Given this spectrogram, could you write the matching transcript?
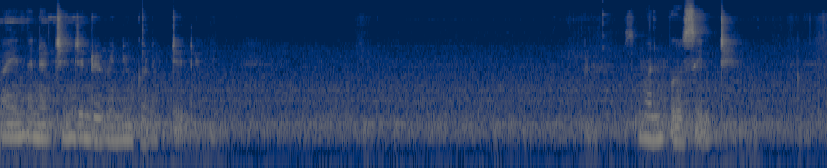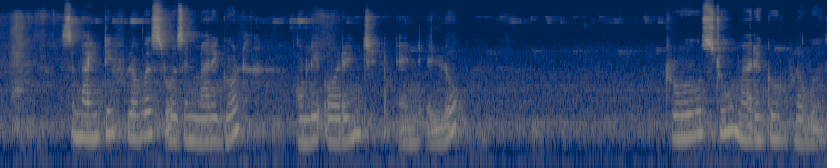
Find the net change in revenue column? 1%. So 90 flowers rose and marigold only orange and yellow rose to marigold flowers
